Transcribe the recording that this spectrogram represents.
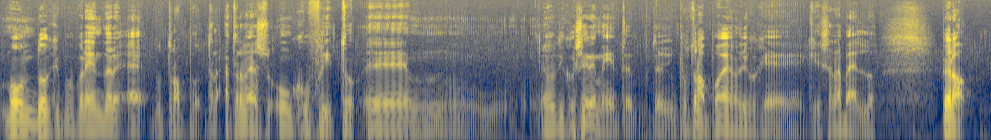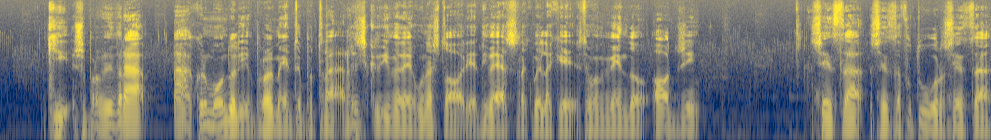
mondo che può prendere è purtroppo tra, attraverso un conflitto. E, lo dico seriamente, purtroppo eh, non dico che, che sarà bello, però chi sopravvivrà a quel mondo lì probabilmente potrà riscrivere una storia diversa da quella che stiamo vivendo oggi, senza, senza futuro, senza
